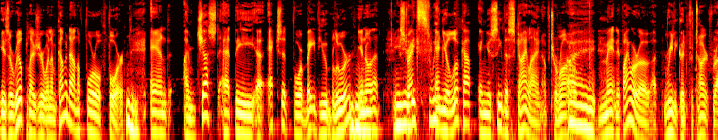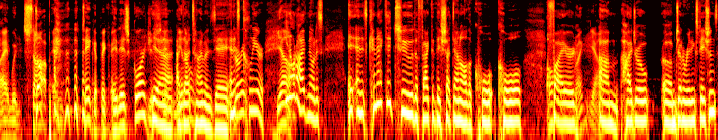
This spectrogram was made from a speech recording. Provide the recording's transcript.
is a real pleasure when I'm coming down the 404 Mm-hmm. and I'm just at the uh, exit for Bayview Bloor. You know that And you stretch? sweep. And you look up and you see the skyline of Toronto. Right. Man, if I were a, a really good photographer, I would stop, Stop. and take a picture. It is gorgeous. Yeah, at you that time of day. And very- it's clear. Yeah. You know what I've noticed? And it's connected to the fact that they shut down all the coal, coal fired Oh, right, yeah. Uh-huh. um, hydro um, generating stations.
